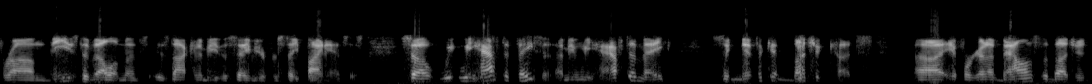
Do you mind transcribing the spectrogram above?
from these developments is not going to be the savior for state finances. So we, we have to face it. I mean, we have to make significant budget cuts uh, if we're going to balance the budget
